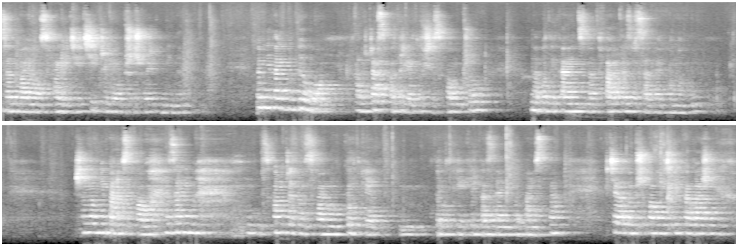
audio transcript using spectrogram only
zadbają o swoje dzieci, czyli o przyszłość gminy. Pewnie tak by było, ale czas patriotów się skończył, napotykając na twarde zasady ekonomii. Szanowni Państwo, zanim skończę tę swoją krótkie, krótkie kilka zdań do Państwa, chciałabym przypomnieć kilka ważnych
